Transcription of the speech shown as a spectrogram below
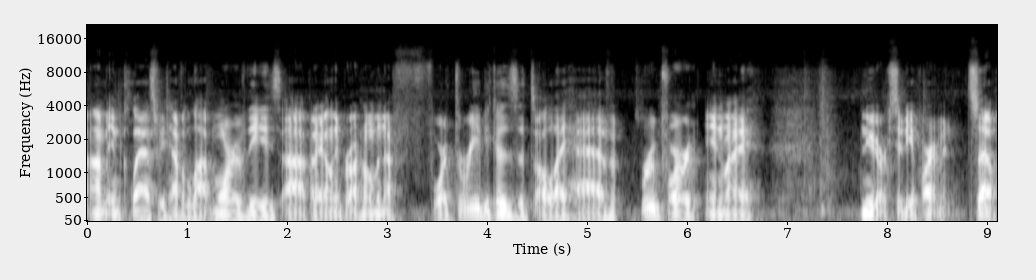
Um, in class, we'd have a lot more of these, uh, but I only brought home enough for three because that's all I have room for in my New York City apartment. So,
